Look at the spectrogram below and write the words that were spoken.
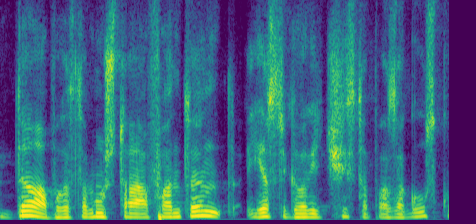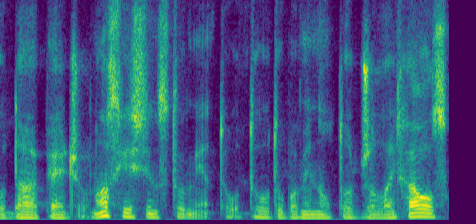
Да, потому что фронтенд, если говорить чисто про загрузку, да, опять же, у нас есть инструменты. Вот ты вот упомянул тот же Lighthouse.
